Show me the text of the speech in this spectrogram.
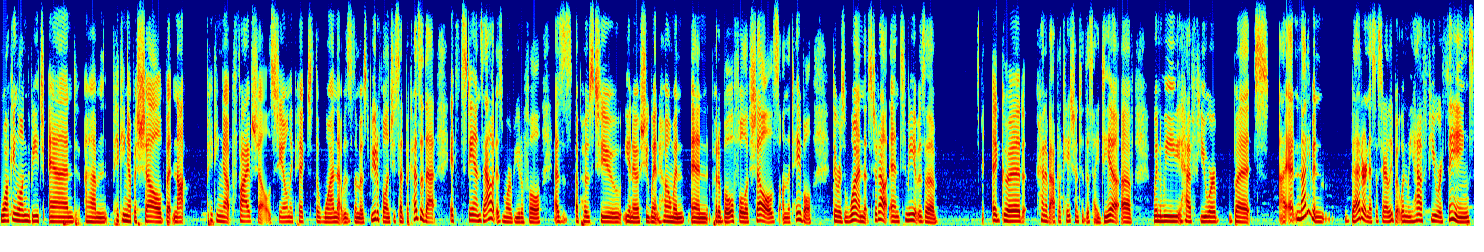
walking along the beach and um, picking up a shell, but not picking up five shells. She only picked the one that was the most beautiful. And she said because of that, it stands out as more beautiful as opposed to, you know, if she went home and, and put a bowl full of shells on the table. There was one that stood out. And to me, it was a a good kind of application to this idea of when we have fewer but I, not even better necessarily, but when we have fewer things,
